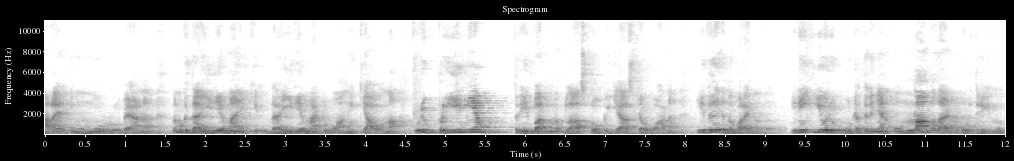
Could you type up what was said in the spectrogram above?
ആറായിരത്തി മുന്നൂറ് രൂപയാണ്. നമുക്ക് ധൈര്യമായി ധൈര്യമായിട്ട് വാങ്ങിക്കാവുന്ന ഒരു premium three burner glass top gas stove ആണ് ഇത് എന്ന് പറയുന്നത്. ഇനി ഈ ഒരു കൂട്ടത്തിൽ ഞാൻ ഒന്നാമതായിട്ട് കൊടുത്തിരിക്കുന്നത്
